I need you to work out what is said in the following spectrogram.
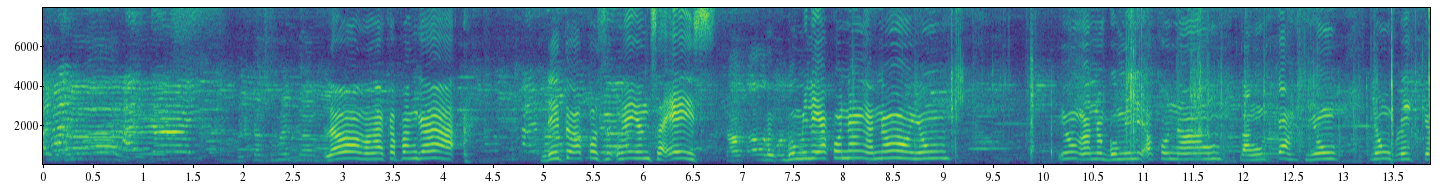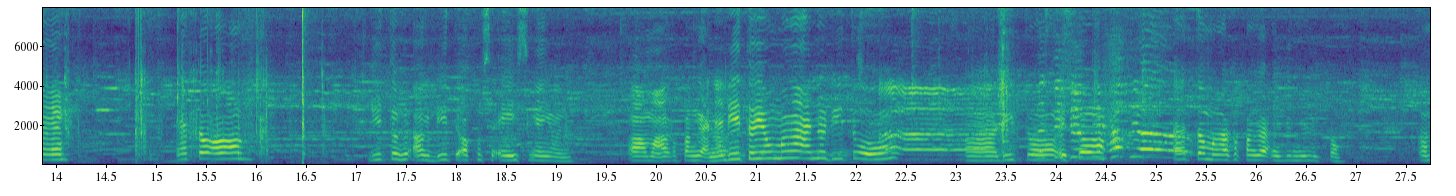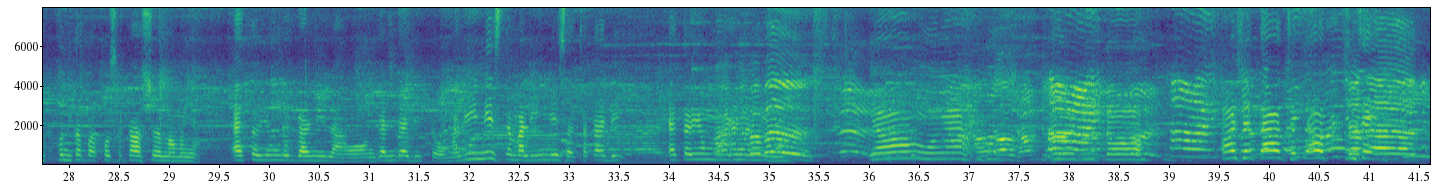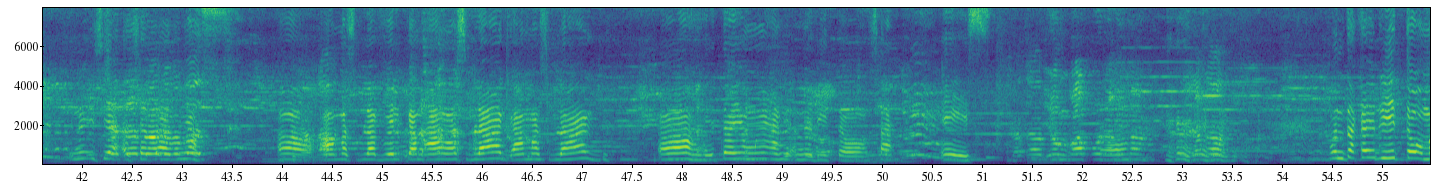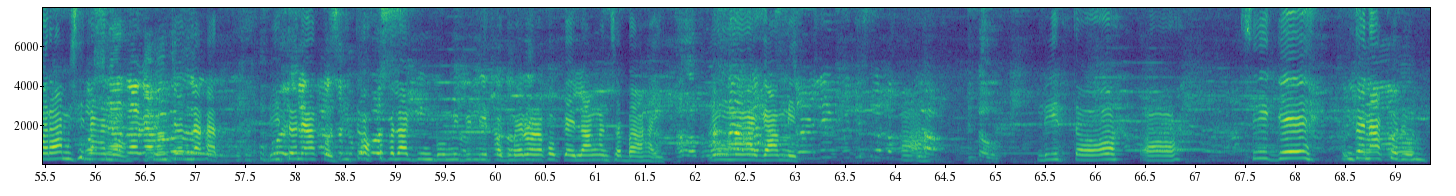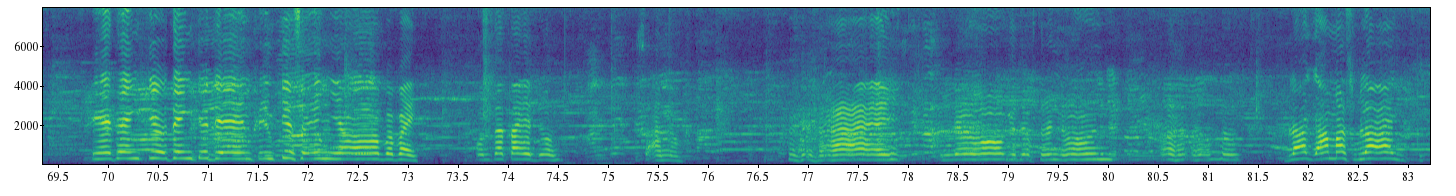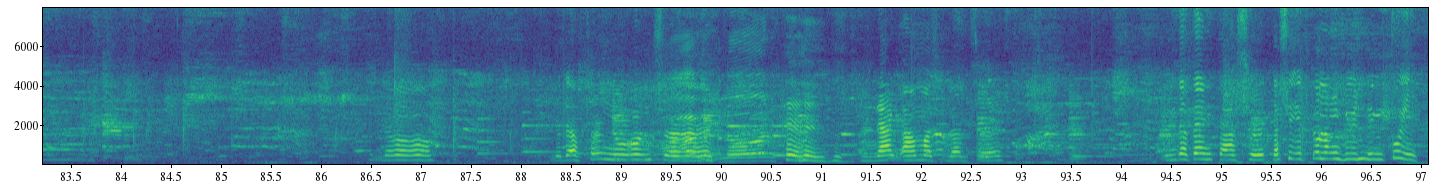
Hi guys! Hello mga kapangga. Dito ako ngayon sa Ace. Bumili ako ng ano, yung yung ano, bumili ako ng langka, yung yung breaker. Ito oh. Dito ah, dito ako sa Ace ngayon. Ah, mga kapangga. Nandito yung mga ano dito oh. Ah, dito ito. Ito mga kapangga ang binili ko. Ang punta pa ako sa cashier mamaya. Ito yung lugar nila. Oh, ang ganda dito. Malinis na malinis. At saka di, ito yung mga ano nila. Yung mga ano dito. Oh, shout out, shout out. Kinse. Ano isya, shout out niya. Oh, Amas Vlog. Welcome Amas Vlog. Amas Vlog. Oh, ito yung mga ano dito sa Ace. Yung gwapo na ma'am. Punta kayo dito. Marami silang ano. Nandyan lahat. Dito na ako. Dito ako palaging bumibili pag meron ako kailangan sa bahay. Yung mga gamit. Ah. Dito. Oh. Sige. Punta na ako dun. Yeah, thank you. Thank you din. Thank you sa inyo. Bye-bye. Punta tayo dun. Sa ano. Hi. Hello. Good afternoon. vlog. Amas vlog. Hello. Good afternoon, sir. Vlog, Amas vlog, sir. Ang dating ka, sir. Kasi ito lang bilhin ko eh.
